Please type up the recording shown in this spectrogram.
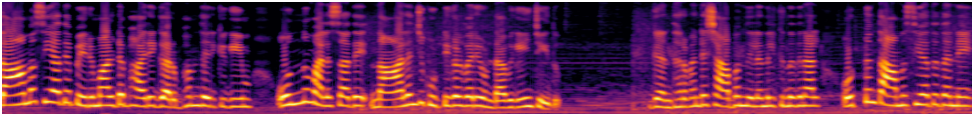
താമസിയാതെ പെരുമാളുടെ ഭാര്യ ഗർഭം ധരിക്കുകയും ഒന്നും അലസാതെ നാലഞ്ച് കുട്ടികൾ വരെ ഉണ്ടാവുകയും ചെയ്തു. ഗന്ധർവന്റെ ശാപം നിലനിൽക്കുന്നതിനാൽ ഒട്ടും താമസിയാതെ തന്നെ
